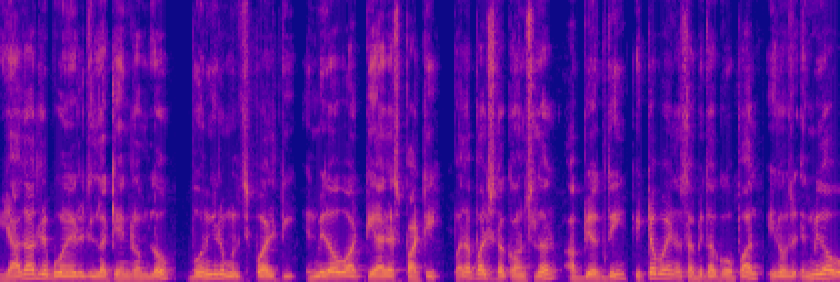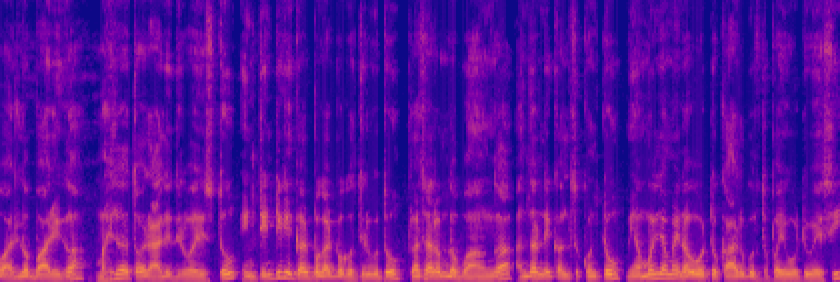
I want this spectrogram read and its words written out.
యాదాద్రి భువనగిరి జిల్లా కేంద్రంలో భువనగిరి మున్సిపాలిటీ ఎనిమిదవ వార్డు టీఆర్ఎస్ పార్టీ బలపరిచిన కౌన్సిలర్ అభ్యర్థి ఇట్టబోయిన సబితా గోపాల్ ఈ రోజు ఎనిమిదవ వార్డులో భారీగా మహిళలతో ర్యాలీ నిర్వహిస్తూ ఇంటింటికి గడప గడపకు తిరుగుతూ ప్రచారంలో భాగంగా అందరినీ కలుసుకుంటూ మీ అమూల్యమైన ఓటు కారు గుర్తుపై ఓటు వేసి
